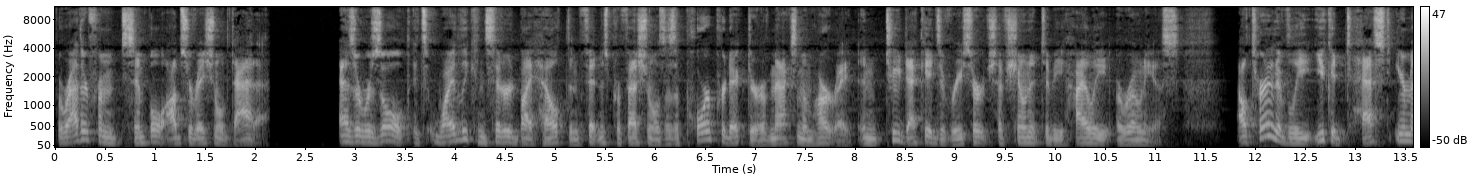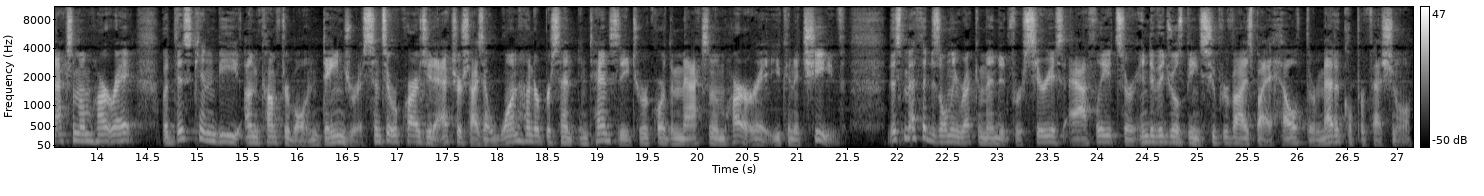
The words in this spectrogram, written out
but rather from simple observational data. As a result, it's widely considered by health and fitness professionals as a poor predictor of maximum heart rate, and two decades of research have shown it to be highly erroneous. Alternatively, you could test your maximum heart rate, but this can be uncomfortable and dangerous since it requires you to exercise at 100% intensity to record the maximum heart rate you can achieve. This method is only recommended for serious athletes or individuals being supervised by a health or medical professional.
